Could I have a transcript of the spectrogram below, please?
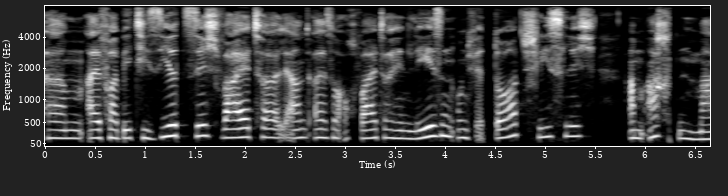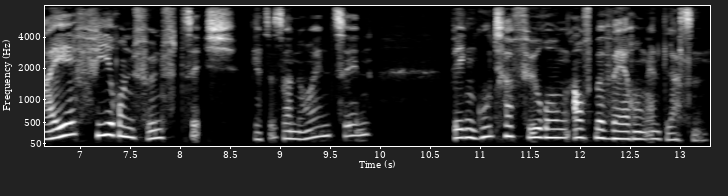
ähm, alphabetisiert sich weiter, lernt also auch weiterhin lesen und wird dort schließlich am 8. Mai 54, jetzt ist er 19, wegen guter Führung auf Bewährung entlassen.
